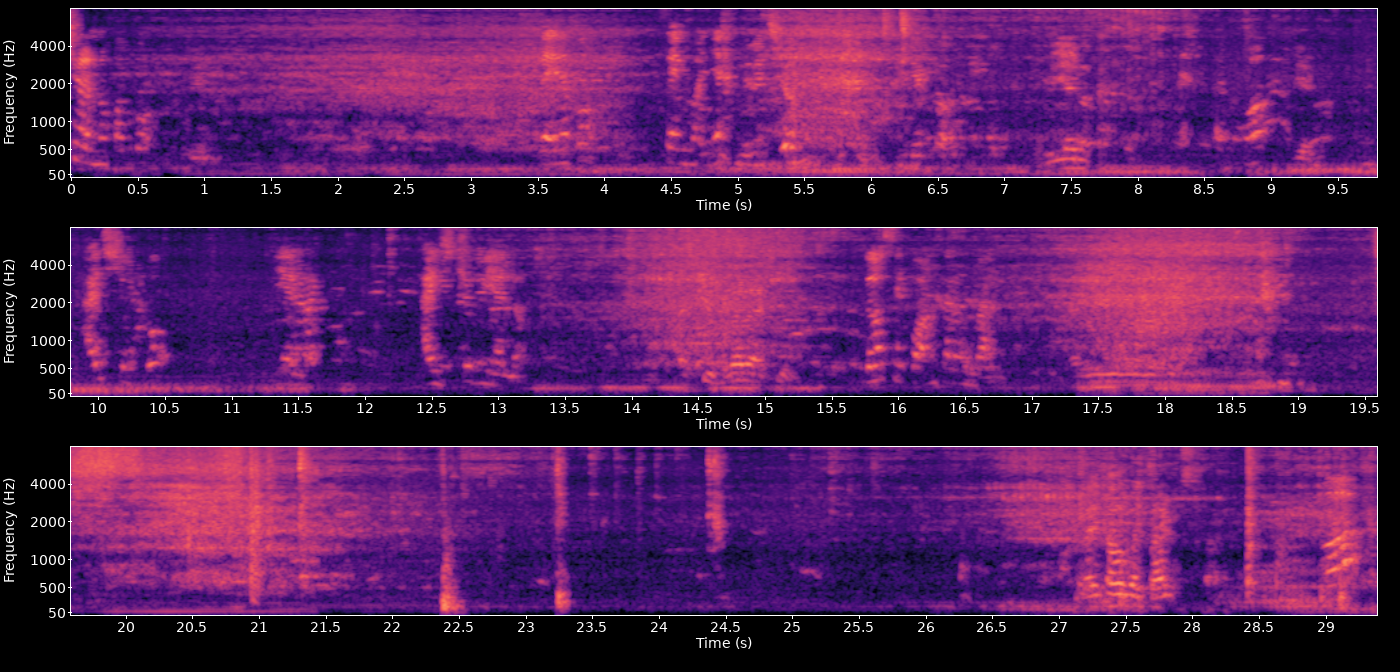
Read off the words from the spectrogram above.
Picture ano pa po? Dahil na po. Sa imo niya. Diretso. Sige po. Ano po? Ice cube po. Yellow. Ice cube yellow. 12 po ang sarambang. Kahit ako may charge? Po?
